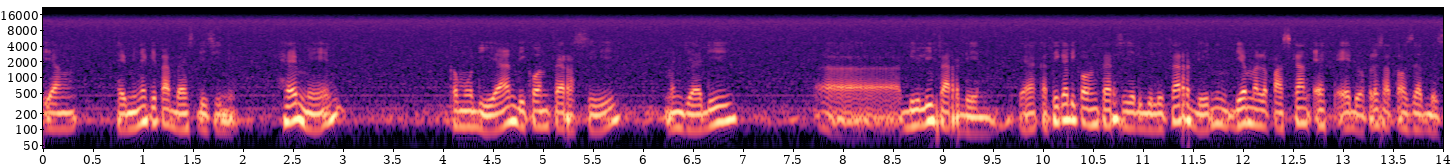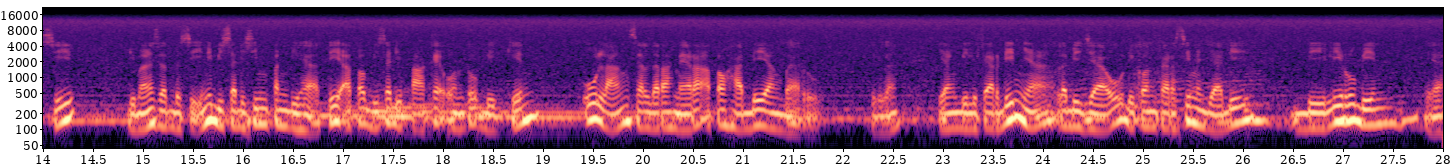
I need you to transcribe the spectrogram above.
yang heminnya kita bahas di sini. Hemin kemudian dikonversi menjadi uh, biliverdin ya ketika dikonversi jadi biliverdin dia melepaskan Fe2+ atau zat besi di mana zat besi ini bisa disimpan di hati atau bisa dipakai untuk bikin ulang sel darah merah atau HB yang baru gitu kan yang biliverdinnya lebih jauh dikonversi menjadi bilirubin ya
